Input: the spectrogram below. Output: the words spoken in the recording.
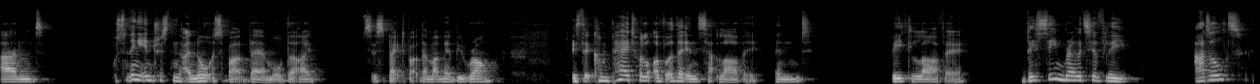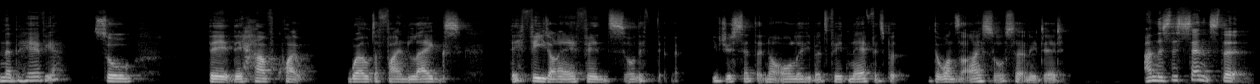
And something interesting that I noticed about them, or that I suspect about them, I may be wrong, is that compared to a lot of other insect larvae and beetle larvae, they seem relatively adult in their behaviour. So they they have quite well defined legs. They feed on aphids, or they, you've just said that not all ladybirds feed on aphids, but the ones that I saw certainly did. And there's this sense that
